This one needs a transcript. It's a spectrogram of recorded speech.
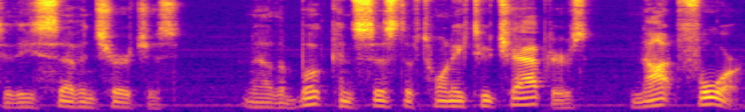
to these seven churches. Now, the book consists of 22 chapters, not four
